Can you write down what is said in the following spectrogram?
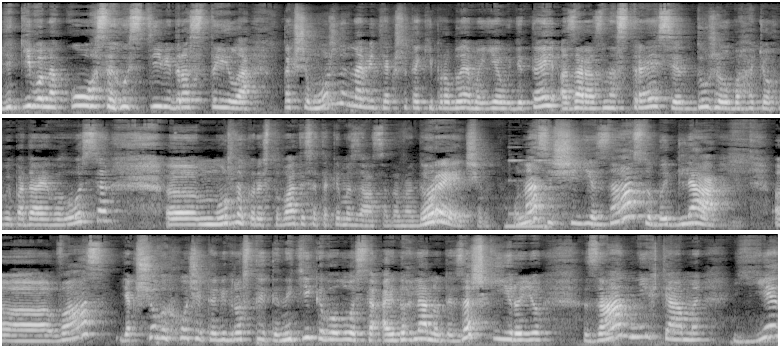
які вона коси густі відростила. Так що можна навіть, якщо такі проблеми є у дітей, а зараз на стресі дуже у багатьох випадає волосся, е, можна користуватися такими засобами. До речі, у нас ще є засоби для вас, якщо ви хочете відростити не тільки волосся, а й доглянути за шкірою, за нігтями. Є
